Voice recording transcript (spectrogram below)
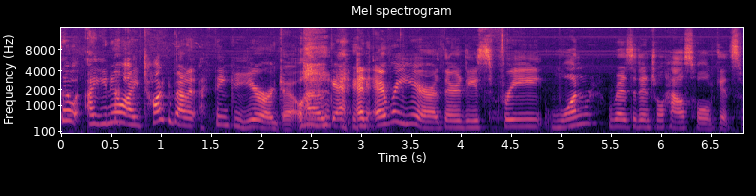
though I, you know, I talked about it I think a year ago. Okay. and every year there are these free. One residential household gets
